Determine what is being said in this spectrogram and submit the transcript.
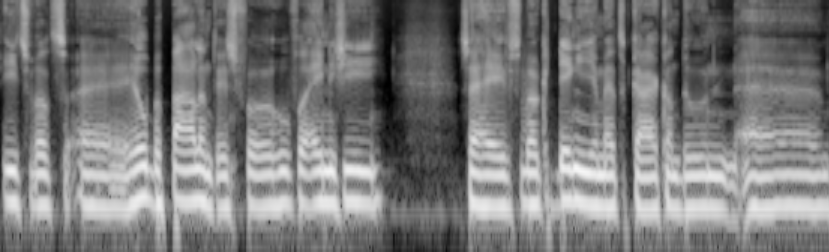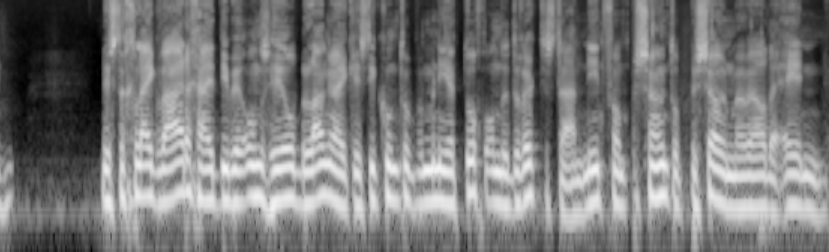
iets wat eh, heel bepalend is voor hoeveel energie ze heeft. Welke dingen je met elkaar kan doen. Eh, dus de gelijkwaardigheid die bij ons heel belangrijk is, die komt op een manier toch onder druk te staan. Niet van persoon tot persoon, maar wel de een,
